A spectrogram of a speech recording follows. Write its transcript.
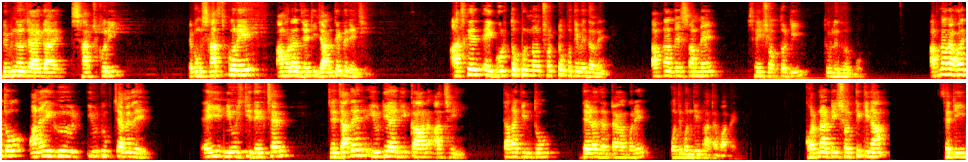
বিভিন্ন জায়গায় সার্চ করি এবং সার্চ করে আমরা যেটি জানতে পেরেছি আজকের এই গুরুত্বপূর্ণ ছোট্ট প্রতিবেদনে আপনাদের সামনে সেই সত্যটি তুলে ধরব। আপনারা হয়তো অনেক ইউটিউব চ্যানেলে এই নিউজটি দেখছেন যে যাদের ইউডিআইডি কার্ড আছে, তারা কিন্তু দেড় হাজার টাকা করে প্রতিবন্ধী ভাতা পাবেন ঘটনাটি সত্যি কিনা সেটি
